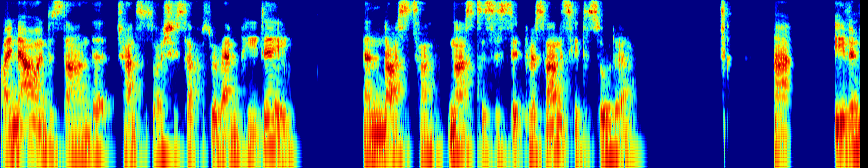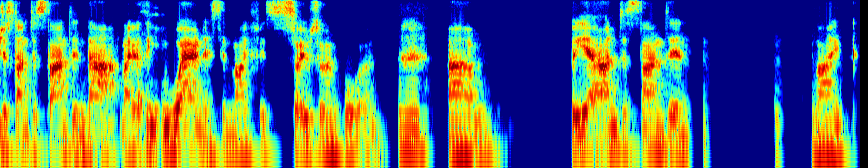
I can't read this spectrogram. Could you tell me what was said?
I now understand that chances are she suffers with NPD and narcissistic personality disorder. Uh, even just understanding that, like I think awareness in life is so so important. Mm. Um, but yeah, understanding like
